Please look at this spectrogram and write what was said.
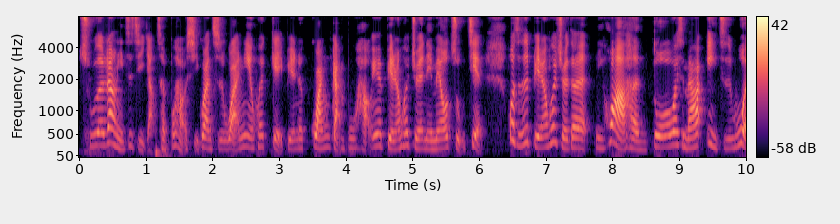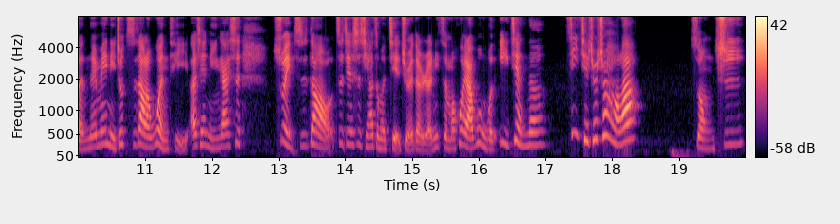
除了让你自己养成不好习惯之外，你也会给别人的观感不好，因为别人会觉得你没有主见，或者是别人会觉得你话很多，为什么要一直问？明明你就知道了问题，而且你应该是最知道这件事情要怎么解决的人，你怎么会来问我的意见呢？自己解决就好啦。总之，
